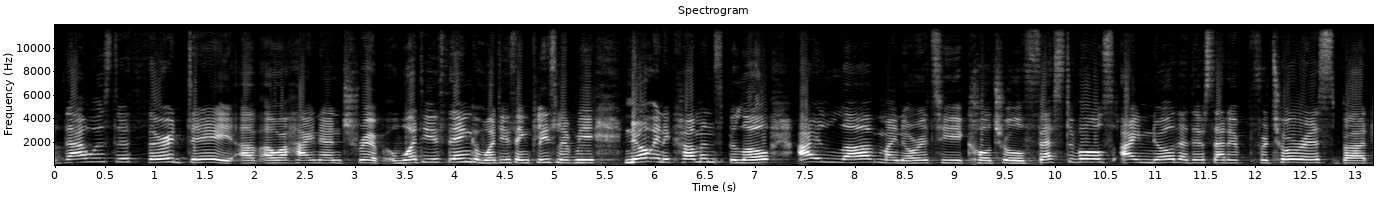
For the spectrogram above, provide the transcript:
That was the third day of our Hainan trip. What do you think? What do you think? Please let me know in the comments below. I love minority cultural festivals. I know that they're set up for tourists, but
